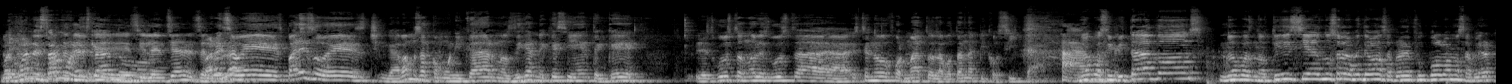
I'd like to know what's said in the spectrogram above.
lo van a estar que molestando. silenciar el celular. Para eso es, para eso es, chinga. Vamos a comunicarnos, díganme qué sienten, qué les gusta o no les gusta este nuevo formato, la botana picosita. Nuevos invitados, nuevas noticias. No solamente vamos a hablar de fútbol, vamos a hablar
